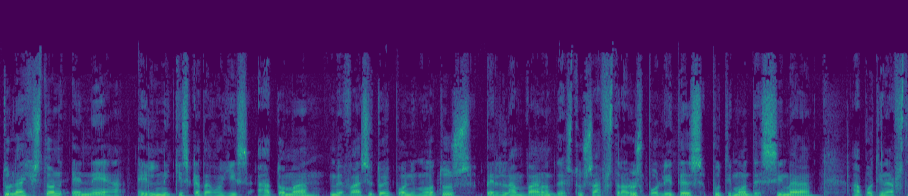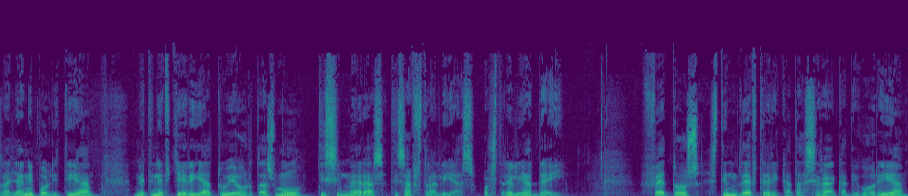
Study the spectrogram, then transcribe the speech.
Τουλάχιστον 9 ελληνικής καταγωγής άτομα με βάση το επώνυμό τους περιλαμβάνονται στους Αυστραλούς πολίτες που τιμώνται σήμερα από την Αυστραλιανή πολιτεία με την ευκαιρία του εορτασμού της ημέρας της Αυστραλίας, Australia Day. Φέτος, στην δεύτερη κατά σειρά κατηγορία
